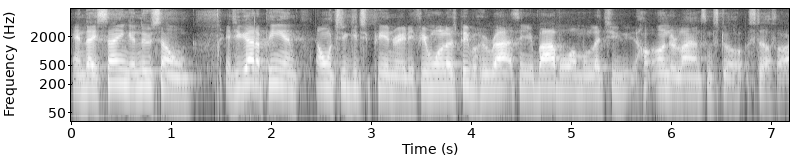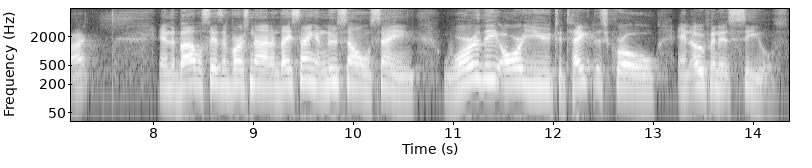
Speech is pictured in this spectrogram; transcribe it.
And they sang a new song. If you got a pen, I want you to get your pen ready. If you're one of those people who writes in your Bible, I'm going to let you underline some stuff, all right? And the Bible says in verse 9, and they sang a new song saying, Worthy are you to take the scroll and open its seals.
